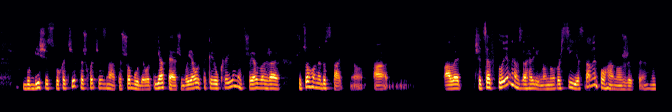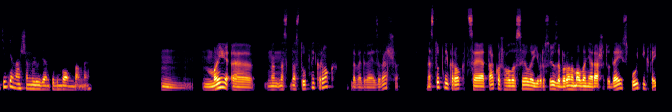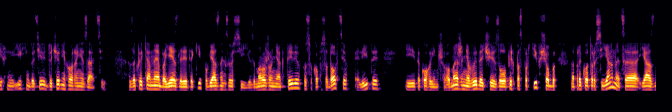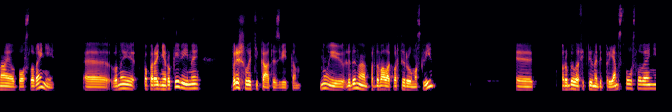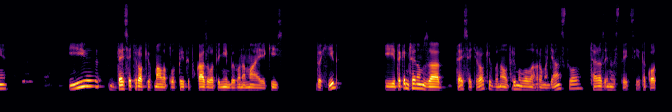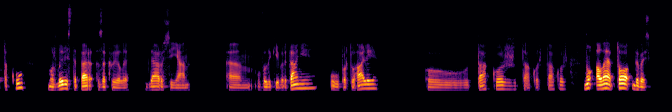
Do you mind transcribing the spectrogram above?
бо більшість слухачів теж хоче знати, що буде. От я теж, бо я от такий українець, що я вважаю, що цього недостатньо. А, але чи це вплине взагалі? Ну, ну Росії стане погано жити, не тільки нашим людям під бомбами. Ми е, на, нас- наступний крок, давай, давай я завершу. Наступний крок це також оголосили Євросоюз заборону мовлення Russia Today, Спутник та їхні, їхніх доці- дочірніх організацій, закриття неба ЄС для літаків, пов'язаних з Росією, заморожування активів, високопосадовців, еліти і такого іншого, обмеження видачі золотих паспортів, щоб, наприклад, росіяни, це я знаю по Словенії, е, вони попередні роки війни вирішили тікати звідтам. Ну і людина продавала квартиру у Москві, е, робила фіктивне підприємство у Словенії, і 10 років мала платити, показувати, ніби вона має якийсь дохід. І таким чином за 10 років вона отримувала громадянство через інвестиції. Так от таку можливість тепер закрили для росіян ем, у Великій Британії, у Португалії. О, також, також, також. Ну, але то дивись,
